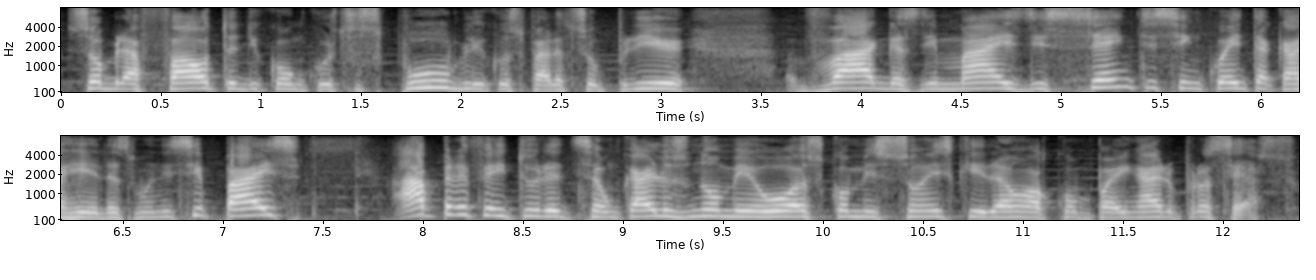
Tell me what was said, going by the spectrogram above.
sobre a falta de concursos públicos para suprir vagas de mais de 150 carreiras municipais, a Prefeitura de São Carlos nomeou as comissões que irão acompanhar o processo.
